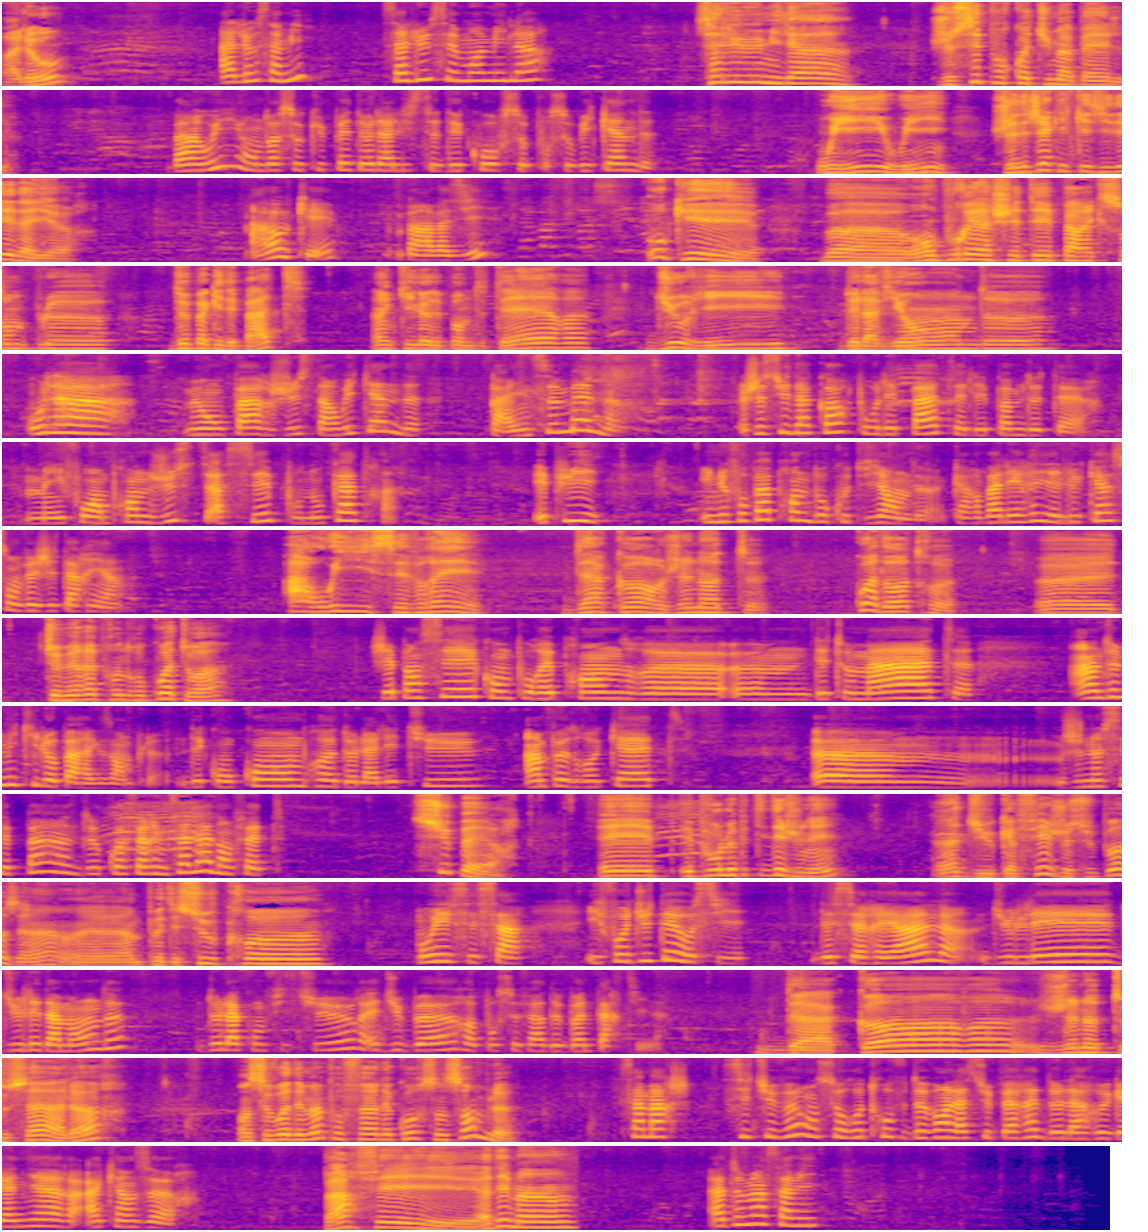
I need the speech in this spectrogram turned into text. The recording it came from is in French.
Allô Allô, Samy? Salut, c'est moi, Mila. Salut Mila Je sais pourquoi tu m'appelles. Ben oui, on doit s'occuper de la liste des courses pour ce week-end. Oui, oui, j'ai déjà quelques idées d'ailleurs. Ah, ok. Ben vas-y. Ok, bah on pourrait acheter par exemple deux paquets de pâtes, un kilo de pommes de terre, du riz, de la viande. Oula Mais on part juste un week-end, pas une semaine. Je suis d'accord pour les pâtes et les pommes de terre, mais il faut en prendre juste assez pour nous quatre. Et puis, il ne faut pas prendre beaucoup de viande, car Valérie et Lucas sont végétariens. Ah oui, c'est vrai. D'accord, je note. Quoi d'autre? Euh, tu aimerais prendre quoi toi? J'ai pensé qu'on pourrait prendre euh, euh, des tomates, un demi-kilo par exemple, des concombres, de la laitue, un peu de roquette. Euh, je ne sais pas de quoi faire une salade en fait. Super. Et, et pour le petit déjeuner? Hein, Du café, je suppose, hein Un peu de sucre Oui, c'est ça. Il faut du thé aussi, des céréales, du lait, du lait d'amande, de la confiture et du beurre pour se faire de bonnes tartines. D'accord, je note tout ça alors. On se voit demain pour faire les courses ensemble? Ça marche. Si tu veux, on se retrouve devant la supérette de la rue Gagnère à 15h. Parfait, à demain À demain, Samy.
